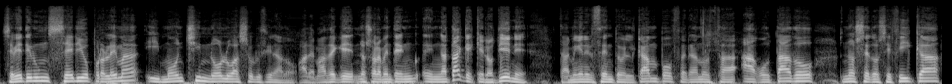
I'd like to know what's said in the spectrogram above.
Sevilla tiene un serio problema y Monchi no lo ha solucionado. Además de que no solamente en, en, ataque, que lo tiene, también en el centro del campo, Fernando está agotado, no se dosifica,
